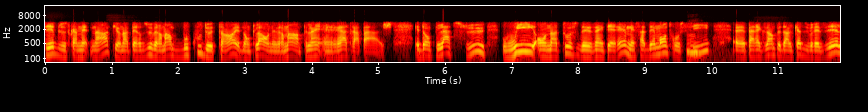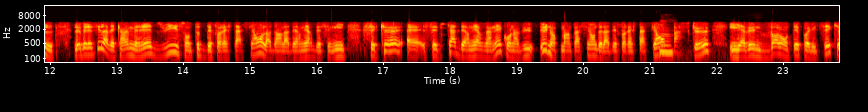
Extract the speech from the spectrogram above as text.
cibles jusqu'à maintenant, puis on a perdu vraiment beaucoup de temps, et donc là, on est vraiment en plein rattrapage. Et donc là-dessus, oui, on a tous des intérêts, mais ça démontre aussi, mm. euh, par exemple, dans le cas du Brésil, le Brésil avait quand même réduit son taux de déforestation là dans la dernière décennie. C'est que ces quatre dernières années qu'on a vu une augmentation de la déforestation mm. parce que il y avait une volonté politique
